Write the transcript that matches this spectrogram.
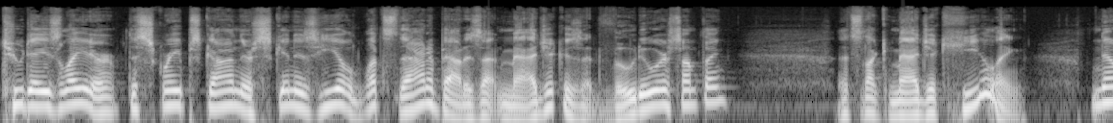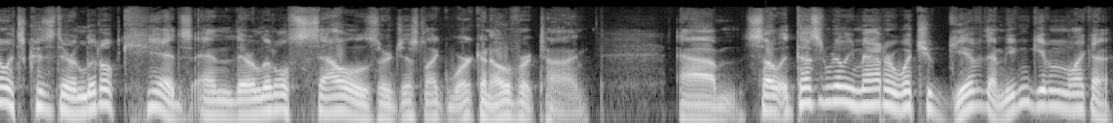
Two days later, the scrape's gone, their skin is healed. What's that about? Is that magic? Is that voodoo or something? That's like magic healing. No, it's because they're little kids and their little cells are just like working overtime. Um, so it doesn't really matter what you give them. You can give them like a,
